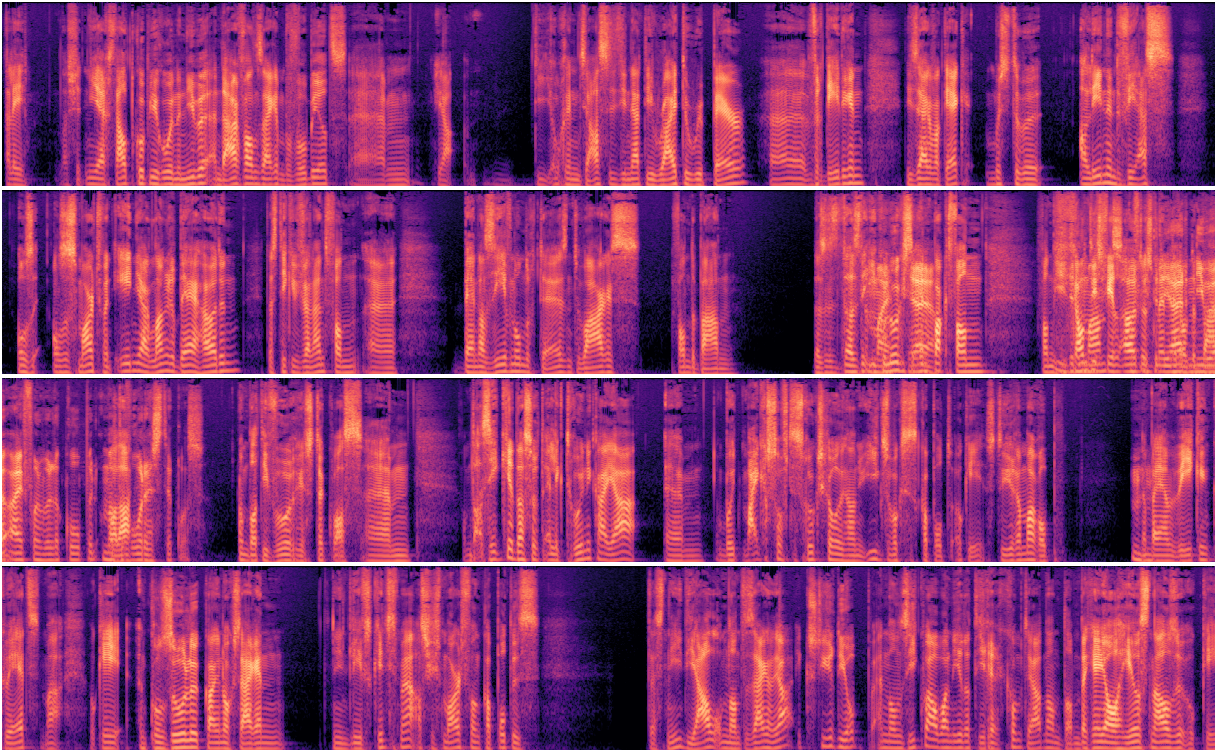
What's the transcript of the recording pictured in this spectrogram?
Allee, als je het niet herstelt, koop je gewoon een nieuwe. En daarvan zeggen bijvoorbeeld ehm, ja, die organisaties die net die right to repair verdedigen, die zeggen van kijk, moesten we alleen in de VS onze, onze smartphone één jaar langer bijhouden, dat is het equivalent van eh, bijna 700.000 wagens van de baan. Dat is, dat is de Amai, ecologische ja, ja. impact van, van gigantisch maand veel auto's op een de nieuwe baan iPhone willen kopen, omdat Voilà. de vorige stuk was. omdat die vorige stuk was. Ehm, omdat zeker dat soort elektronica, ja, bijvoorbeeld Microsoft is er ook schuldig aan, uw Xbox is kapot. Oké, stuur hem maar op. Mhm. Dan ben je een weken kwijt. Maar oké, een console kan je nog zeggen, niet levenskritisch, maar als je smartphone kapot is, dat is niet ideaal om dan te zeggen, ja, ik stuur die op en dan zie ik wel wanneer dat die terugkomt. Ja, dan, dan begin je al heel snel zo, oké,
